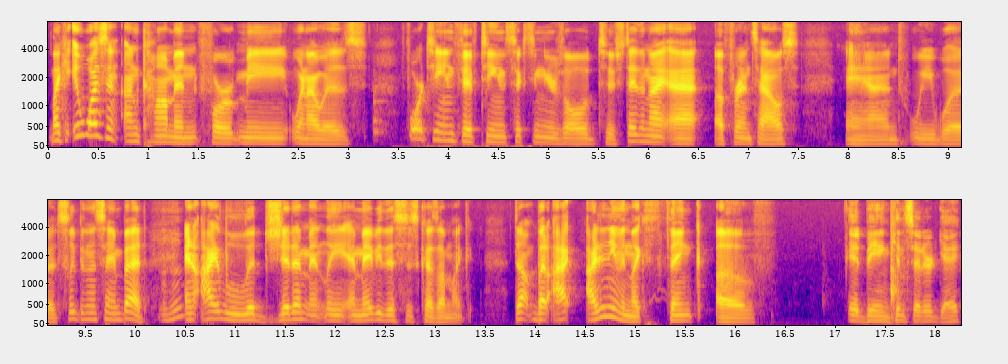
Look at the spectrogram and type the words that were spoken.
like it wasn't uncommon for me when I was 14, 15, 16 years old to stay the night at a friend's house and we would sleep in the same bed. And I legitimately, and maybe this is because I'm like, dumb, but I, I didn't even like think of It being considered gay.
